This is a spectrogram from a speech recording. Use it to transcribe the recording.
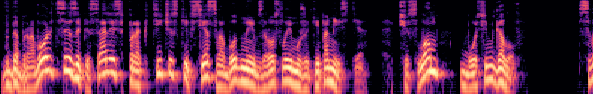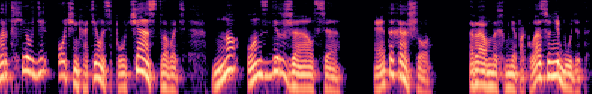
в добровольцы записались практически все свободные взрослые мужики поместья, числом восемь голов. Свардхевде очень хотелось поучаствовать, но он сдержался. Это хорошо. Равных мне по классу не будет.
